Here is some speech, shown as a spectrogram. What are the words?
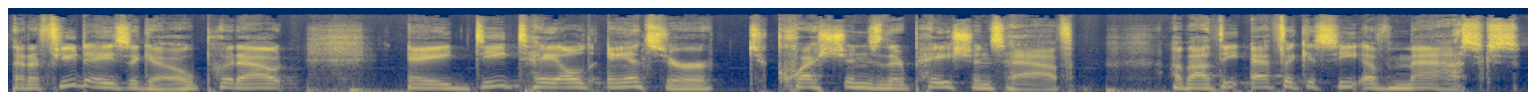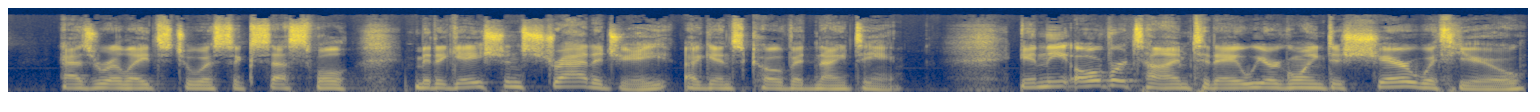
that a few days ago put out a detailed answer to questions their patients have about the efficacy of masks as relates to a successful mitigation strategy against COVID 19. In the overtime today, we are going to share with you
